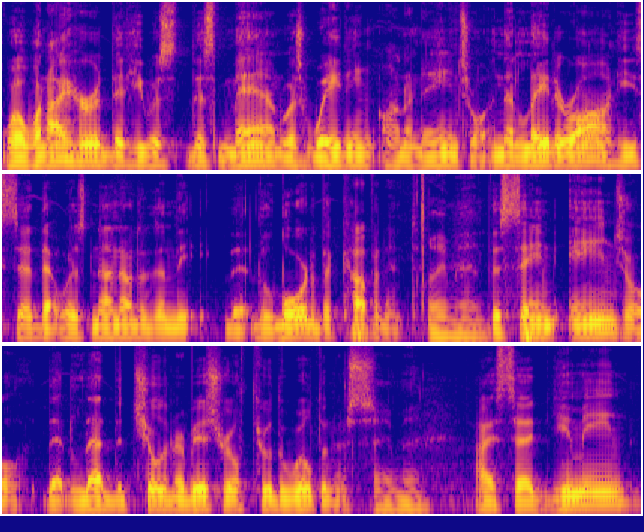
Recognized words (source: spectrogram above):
Well, when I heard that he was this man was waiting on an angel, and then later on he said that was none other than the, the, the Lord of the covenant, Amen. the same angel that led the children of Israel through the wilderness. Amen. I said, "You mean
